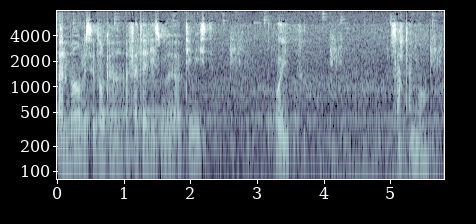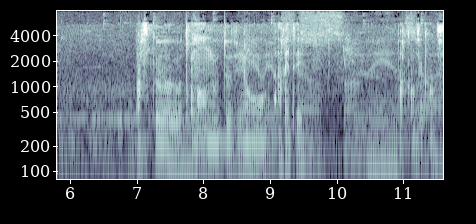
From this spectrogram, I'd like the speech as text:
allemand, mais c'est donc un, un, fatalisme optimiste. Oui, certainement. Parce que autrement nous devions arrêter par conséquence.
